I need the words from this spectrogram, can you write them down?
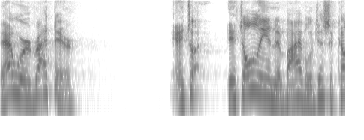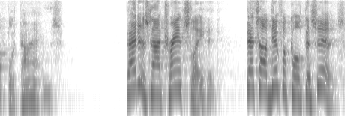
That word right there, it's, it's only in the Bible just a couple of times. That is not translated. That's how difficult this is.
